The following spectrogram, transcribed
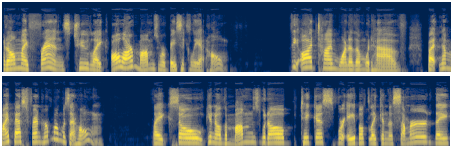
But all my friends too, like all our moms were basically at home. The odd time one of them would have, but now my best friend, her mom was at home. Like so, you know, the moms would all take us. Were able, like in the summer, they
